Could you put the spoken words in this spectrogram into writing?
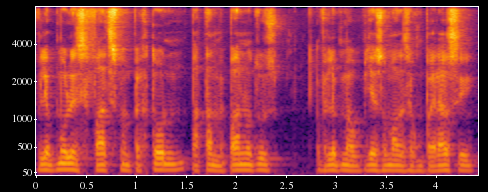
βλέπουμε όλες τις φάτσες των παιχτών, πατάμε πάνω τους, βλέπουμε από ποιες ομάδες έχουν περάσει,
